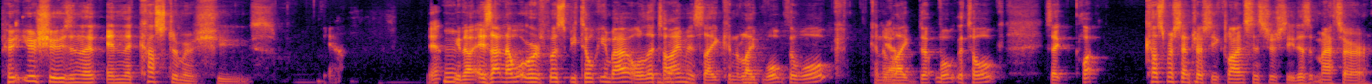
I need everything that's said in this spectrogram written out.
Put your shoes in the in the customer's shoes. Yeah. Yeah. You know, is that not what we're supposed to be talking about all the mm-hmm. time? It's like kind of like mm-hmm. walk the walk, kind of yeah. like walk the talk. It's like cl- customer centricity, client centricity doesn't matter.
